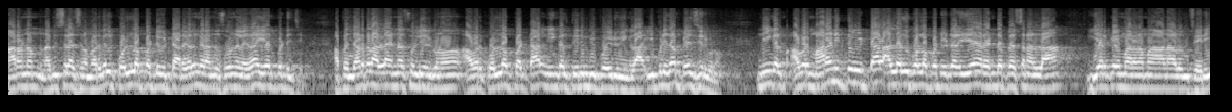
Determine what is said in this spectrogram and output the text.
மரணம் நபிசுல்லாஸ்லாம் அவர்கள் கொல்லப்பட்டு விட்டார்கள்ங்கிற அந்த சூழ்நிலை தான் ஏற்பட்டுச்சு. அப்ப இந்த இடத்துல எல்லாம் என்ன சொல்லியிருக்கணும்? அவர் கொல்லப்பட்டால் நீங்கள் திரும்பி போயிடுவீங்களா? இப்படிதான் பேசியிருக்கணும். நீங்கள் அவர் மரணித்து விட்டால் அல்லது கொல்லப்பட்டு விட்டால் ஏன் ரெண்டு பேசணும்லாம் இயற்கை மரணம் ஆனாலும் சரி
